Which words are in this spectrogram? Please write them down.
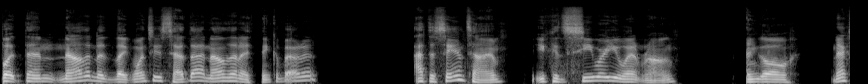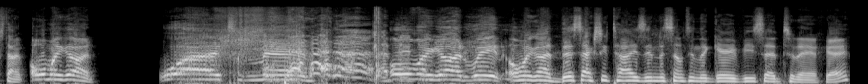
But then now that it, like once you said that, now that I think about it, at the same time, you could see where you went wrong and go next time. Oh my god. What man? oh my god, wait. Oh my god, this actually ties into something that Gary Vee said today, okay?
